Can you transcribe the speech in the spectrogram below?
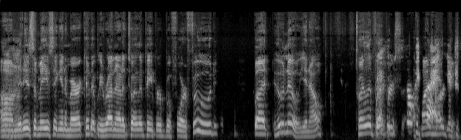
Um, mm-hmm. it is amazing in America that we run out of toilet paper before food, but who knew, you know? Toilet paper's right. You're just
